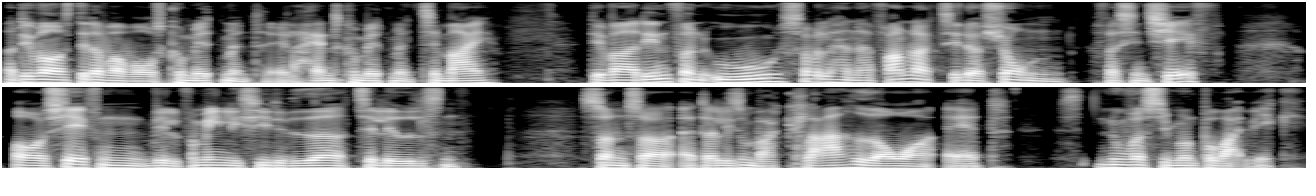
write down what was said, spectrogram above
Og det var også det, der var vores commitment, eller hans commitment til mig. Det var, at inden for en uge, så ville han have fremlagt situationen for sin chef, og chefen ville formentlig sige det videre til ledelsen. Sådan så, at der ligesom var klarhed over, at nu var Simon på vej væk.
